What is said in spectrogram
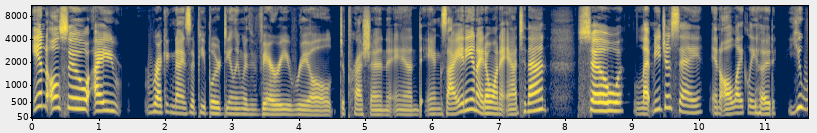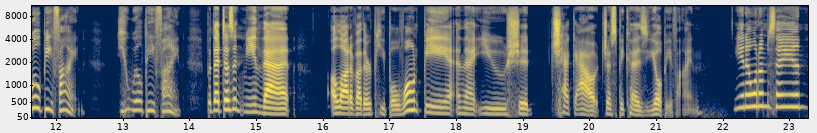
And also, I recognize that people are dealing with very real depression and anxiety, and I don't want to add to that. So let me just say, in all likelihood, you will be fine. You will be fine. But that doesn't mean that a lot of other people won't be and that you should check out just because you'll be fine. You know what I'm saying?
